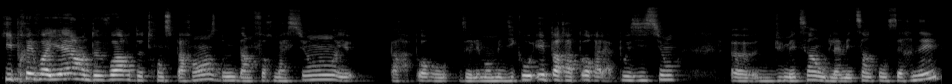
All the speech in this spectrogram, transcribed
qui prévoyait un devoir de transparence, donc d'information par rapport aux éléments médicaux et par rapport à la position euh, du médecin ou de la médecin concernée,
